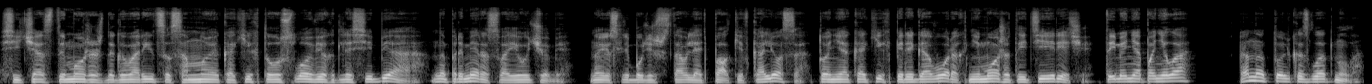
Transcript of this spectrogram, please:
«Сейчас ты можешь договориться со мной о каких-то условиях для себя, например, о своей учебе. Но если будешь вставлять палки в колеса, то ни о каких переговорах не может идти и речи. Ты меня поняла?» Она только сглотнула.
